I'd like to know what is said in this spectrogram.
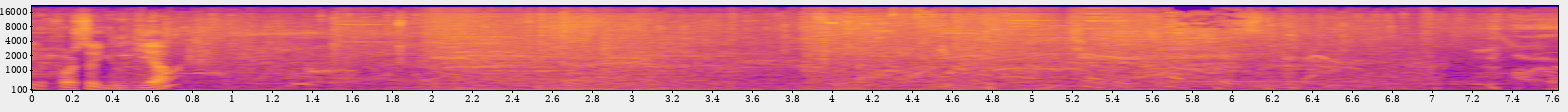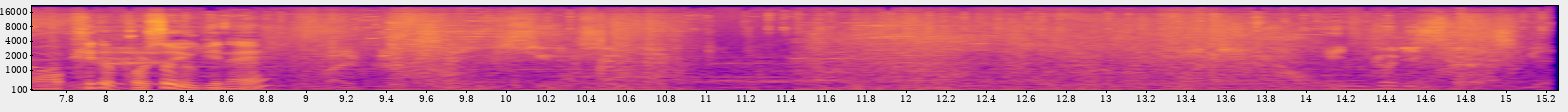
피들 벌써 6이야? 어 피들 벌써 6이네? 인간이 사라지면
